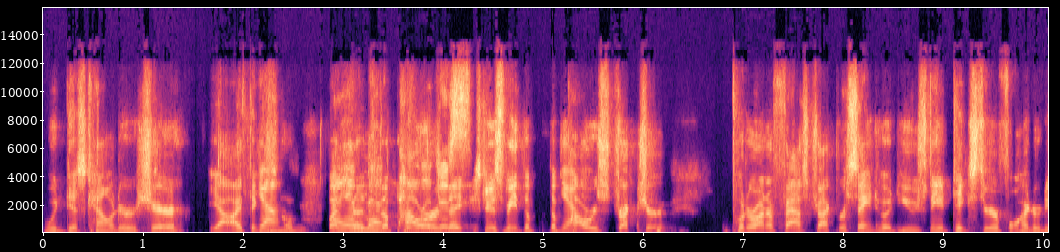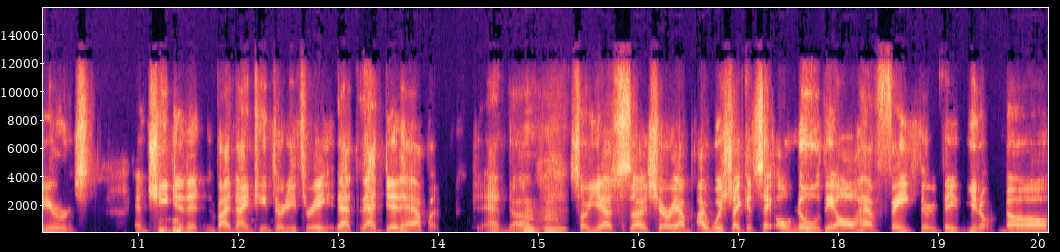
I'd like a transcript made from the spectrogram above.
would discount her. Sure, yeah, I think Yeah. so. I But am the, the power, the, excuse me, the, the Yeah. power structure put her on a fast track for sainthood. Usually, it takes three or four hundred years, and she did it And by 1933. That that did happen. And uh, Mhm. so, yes, uh, Sherry, I, I wish I could say, oh no, they all have faith. They're they, you know, no,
